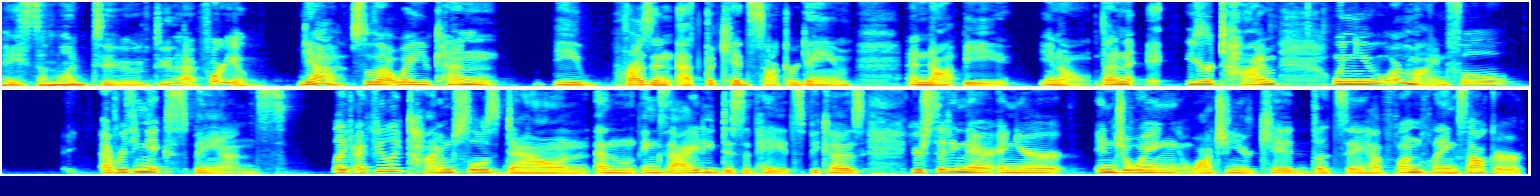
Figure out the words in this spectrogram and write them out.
pay someone to do that for you. Yeah, so that way you can be present at the kids' soccer game and not be, you know, then it, your time, when you are mindful, everything expands. Like, I feel like time slows down and anxiety dissipates because you're sitting there and you're enjoying watching your kid, let's say, have fun playing soccer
